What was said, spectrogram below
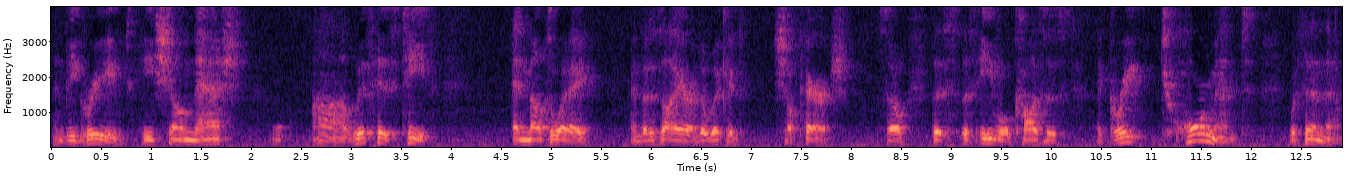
and be grieved; he shall gnash uh, with his teeth and melt away, and the desire of the wicked shall perish." So this, this evil causes a great torment within them.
